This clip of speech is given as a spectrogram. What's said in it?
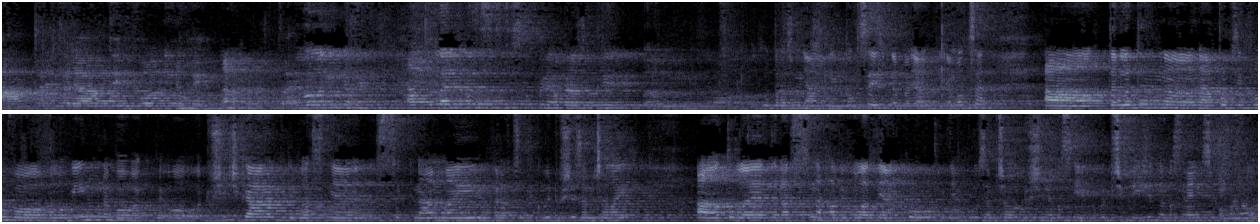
A tady teda ty vyvolané nohy. Ano, vyvolený nohy. A tohle je teda zase z té skupiny obrazů, kdy um, zobrazují nějaký pocit nebo nějaké emoce. A tenhle ten uh, nápad vzniknul o Halloweenu nebo jakoby o dušičkách, kdy vlastně se k nám mají vracet jakoby duše zemřelých. A tohle je teda snaha vyvolat nějakou, nějakou zemřelou duši nebo si ji jakoby přiblížit nebo si na ní vzpomenout.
